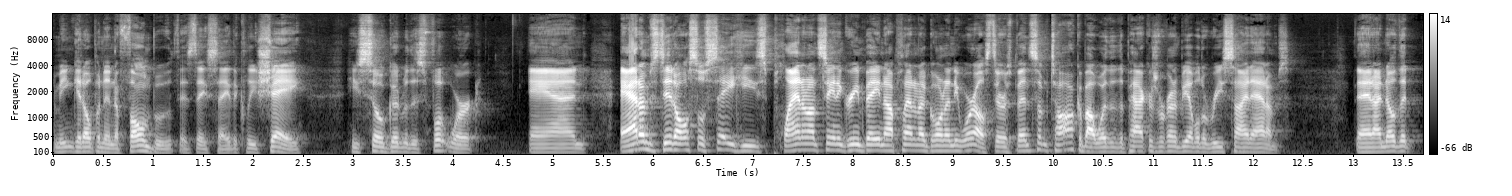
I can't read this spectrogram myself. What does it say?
I mean, he can get open in a phone booth, as they say, the cliche. He's so good with his footwork. And Adams did also say he's planning on staying in Green Bay, not planning on going anywhere else. There's been some talk about whether the Packers were going to be able to re sign Adams. And I know that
